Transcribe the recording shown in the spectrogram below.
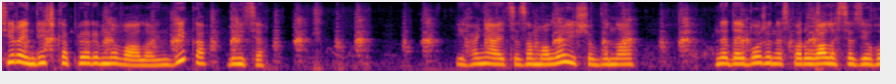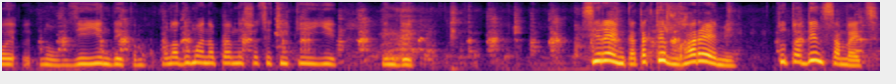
Сіра індичка приревнувала. Індика, дивіться, і ганяється за малою, щоб вона, не дай Боже, не спарувалася з його, ну, з її індиком. Вона думає, напевне, що це тільки її індик. Сіренька, так ти ж в гаремі. Тут один самець.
